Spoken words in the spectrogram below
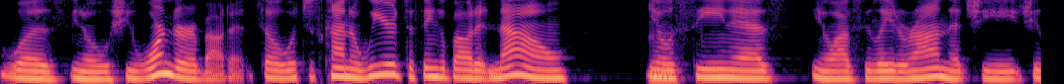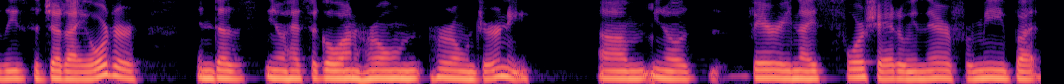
was, you know, she warned her about it. So, which is kind of weird to think about it now, you mm. know, seeing as, you know, obviously later on that she she leaves the Jedi Order and does, you know, has to go on her own her own journey. Um, you know, very nice foreshadowing there for me, but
